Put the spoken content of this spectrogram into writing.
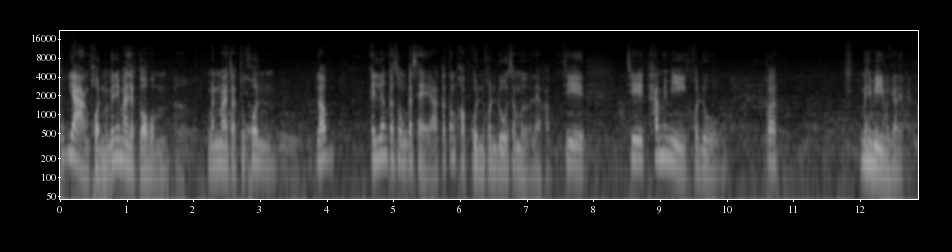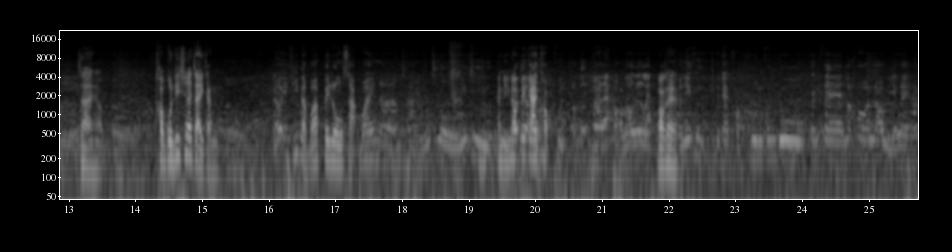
ทุกอย่างผลมันไม่ได้มาจากตัวผม เออมันมาจากทุกคน อืม แล้วไอ้เรื่องกระทรงกระแสอะก็ต้องขอบคุณคนดูเสมอแหละครับ ที่ที่ถ้าไม่มีคนดู ก็ ไม่มีเหมือนกัน แบบนี้ใช่ครับ เออขอบคุณที่เชื่อใจกัน เออ แล้วไอ้ที่แบบว่าไปลงสระว่ายน้ำถ่ายรูปลงนี่คืออัอันนี้นอกเป็นการขอบคุณเอามาแล้วออกนอกเรื่องแล้วโอเค อันนี้คือเป็นการขอบคุณคนดูแฟนๆละครเราหรือยังไงฮะ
